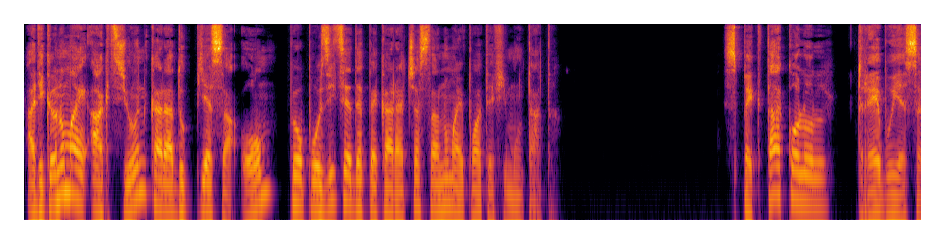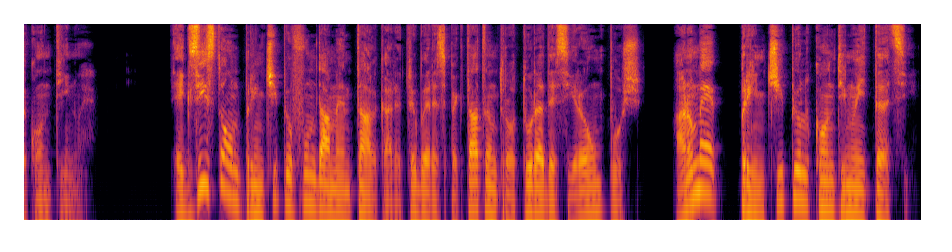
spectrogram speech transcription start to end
Adică numai acțiuni care aduc piesa om pe o poziție de pe care aceasta nu mai poate fi mutată. Spectacolul trebuie să continue. Există un principiu fundamental care trebuie respectat într-o tură de un puș, anume principiul continuității.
